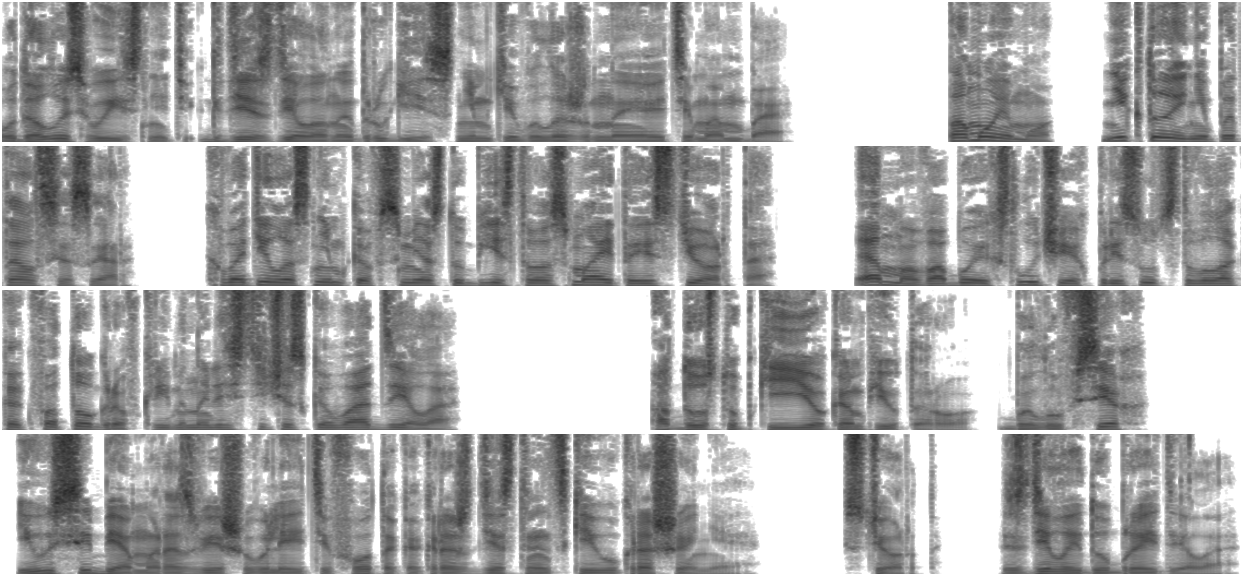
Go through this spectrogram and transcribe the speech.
Удалось выяснить, где сделаны другие снимки, выложенные этим МБ. По-моему, никто и не пытался, сэр. Хватило снимков с мест убийства Смайта и Стюарта. Эмма в обоих случаях присутствовала как фотограф криминалистического отдела. А доступ к ее компьютеру был у всех? И у себя мы развешивали эти фото как рождественские украшения. Стюарт, сделай доброе дело.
